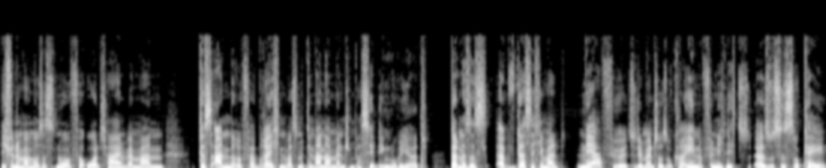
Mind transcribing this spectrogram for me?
Ich finde, man muss es nur verurteilen, wenn man das andere Verbrechen, was mit den anderen Menschen passiert, ignoriert. Dann ist es, äh, dass sich jemand näher fühlt zu den Menschen aus Ukraine, finde ich nicht, also es ist okay.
